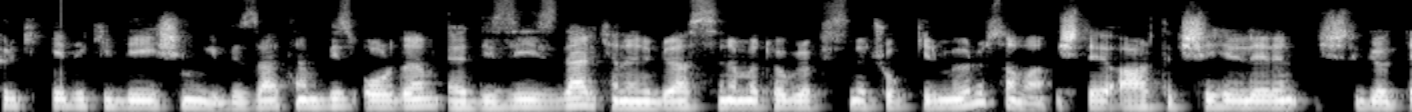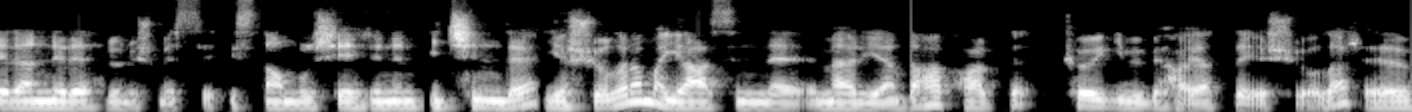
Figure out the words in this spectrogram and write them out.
Türkiye'deki değişim gibi. Zaten biz orada e, dizi izlerken hani biraz sinematografisine çok girmiyoruz ama işte artık şehirlerin işte gökdelenlere dönüşmesi, İstanbul şehrinin içinde yaşıyorlar ama Yasin'le Meryem daha farklı köy gibi bir hayatta yaşıyorlar. Ee,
